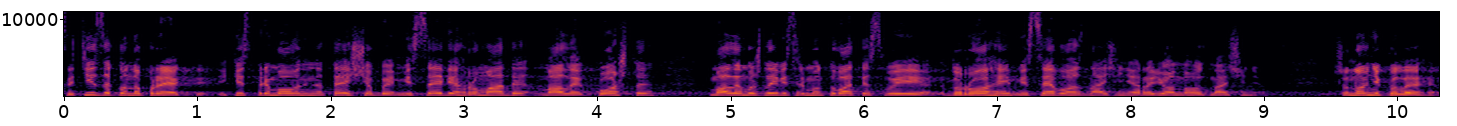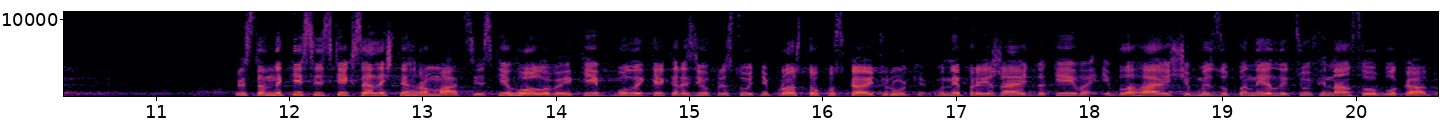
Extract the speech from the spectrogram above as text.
Це ті законопроекти, які спрямовані на те, щоб місцеві громади мали кошти, мали можливість ремонтувати свої дороги місцевого значення, районного значення. Шановні колеги, Представники сільських селищних громад, сільські голови, які були кілька разів присутні, просто опускають руки. Вони приїжджають до Києва і благають, щоб ми зупинили цю фінансову блокаду.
